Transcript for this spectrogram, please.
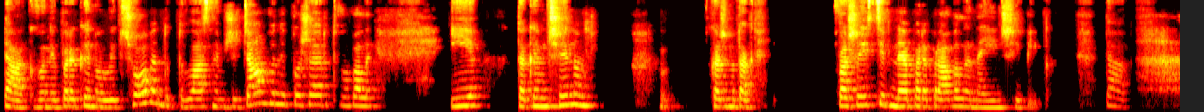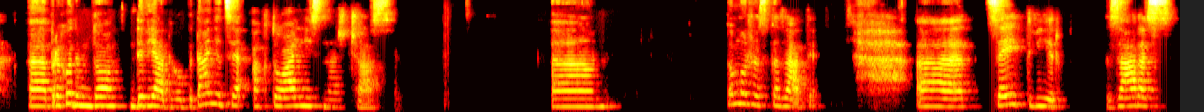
так, вони перекинули човен, тобто власним життям вони пожертвували, і таким чином, скажімо так, фашистів не переправили на інший бік. Так, е, переходимо до дев'ятого питання: це актуальність наш час. Хто може сказати, е, цей твір зараз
